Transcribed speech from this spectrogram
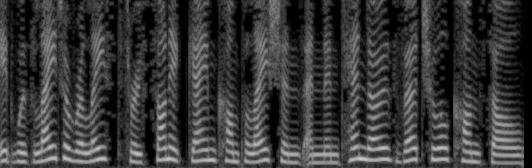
It was later released through Sonic game compilations and Nintendo's Virtual Console.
